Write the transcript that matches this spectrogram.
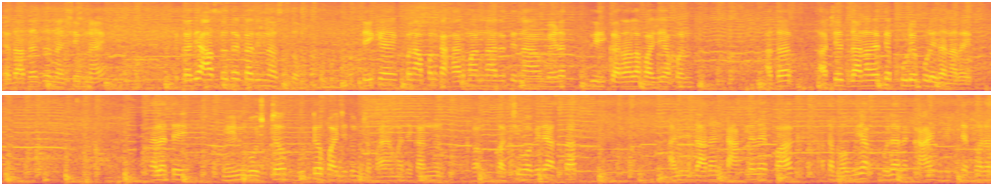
त्या दादाचं नशीब नाही. कधी असतं तर कधी नसतो. ठीक आहे पण आपण का हार मानणार आहे ते ना मेहनत ही करायला पाहिजे आपण. आता असेच जाणार आहे ते पुढे पुढे जाणार आहेत. त्याला ते मेन गोष्ट बुटं पाहिजे तुमच्या पायामध्ये. कारण क- कच्ची वगैरे असतात. आणि दादाने टाकलेलं आहे पाक. आता बघूया फुलाला काय भेटते परत.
